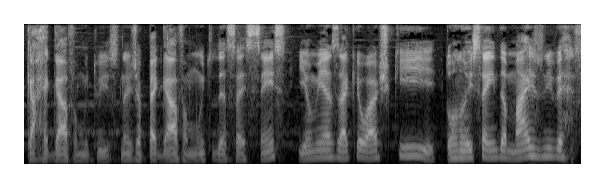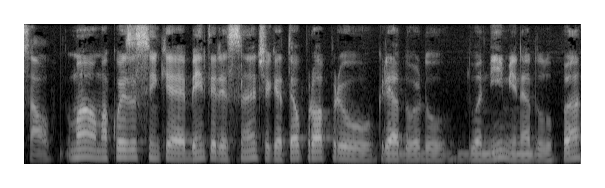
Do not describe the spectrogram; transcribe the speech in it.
carregava muito isso, né? Já pegava muito dessa essência. E o Miyazaki, eu acho que tornou isso ainda mais universal. Uma, uma coisa, assim, que é bem interessante é que até o próprio criador do, do anime, né, do Lupin,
